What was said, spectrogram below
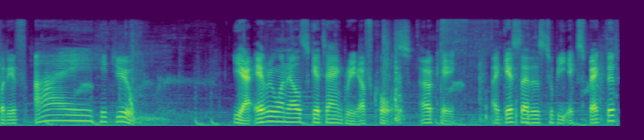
But if I hit you... Yeah, everyone else gets angry, of course. Okay, I guess that is to be expected.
